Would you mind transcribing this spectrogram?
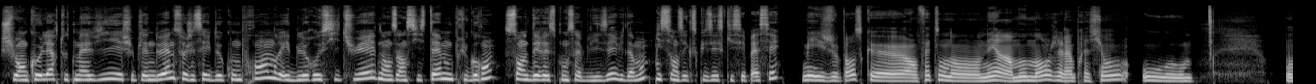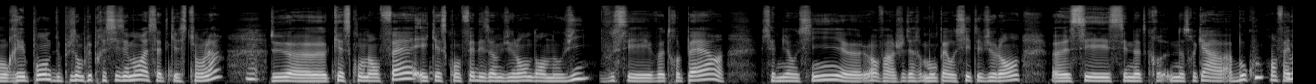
je suis en colère toute ma vie et je suis pleine de haine, soit j'essaye de comprendre et de le resituer dans un système plus grand, sans le déresponsabiliser évidemment et sans excuser ce qui s'est passé. Mais je pense que en fait on en est à un moment, j'ai l'impression, où on répond de plus en plus précisément à cette question-là, mm. de euh, qu'est-ce qu'on en fait et qu'est-ce qu'on fait des hommes violents dans nos vies? Vous, c'est votre père, c'est le mien aussi. Euh, enfin, je veux dire, mon père aussi était violent. Euh, c'est notre notre cas à beaucoup en fait.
